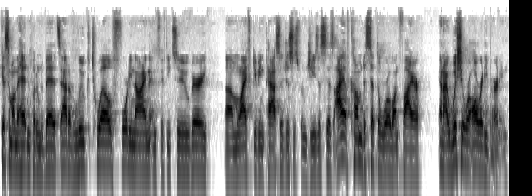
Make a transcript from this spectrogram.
kiss him on the head and put him to bed. It's out of Luke 12, 49 and 52. Very um, life giving passage. This is from Jesus. It says, I have come to set the world on fire, and I wish it were already burning.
